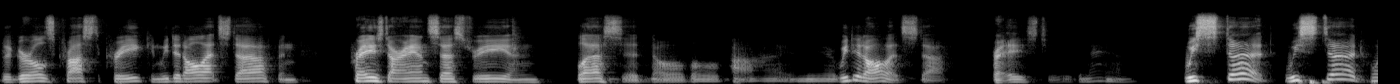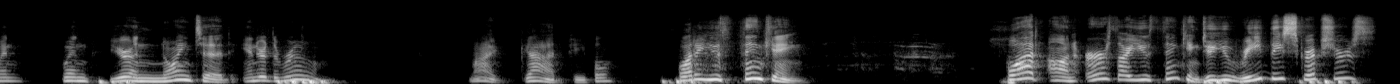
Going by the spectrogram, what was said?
the girls across the creek and we did all that stuff and praised our ancestry and blessed noble pioneer. We did all that stuff. Praise to the man. We stood. We stood when, when your anointed entered the room. My God, people, what are you thinking? What on earth are you thinking? Do you read these scriptures?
